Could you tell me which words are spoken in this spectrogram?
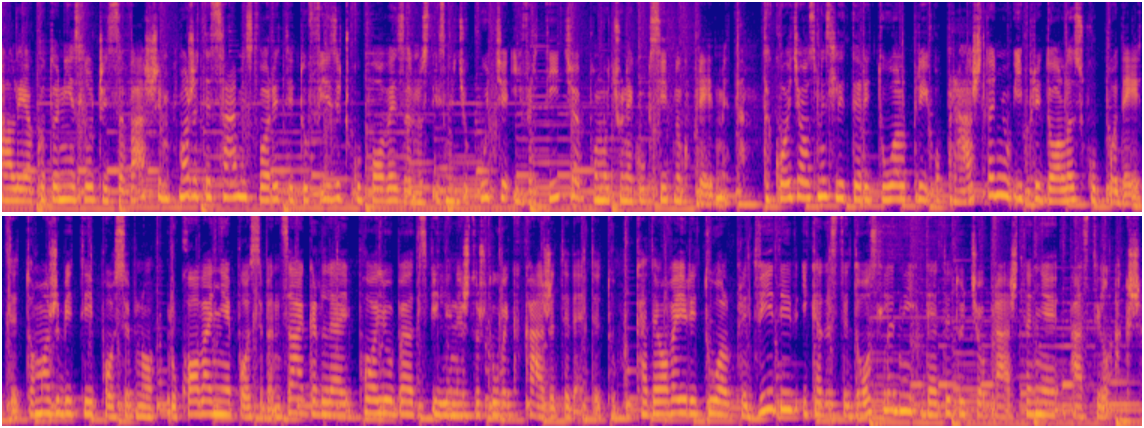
ali ako to nije slučaj sa vašim, možete sami stvoriti tu fizičku povezanost između kuće i vrtića pomoću nekog sitnog predmeta. Takođe osmislite ritual pri opraštanju i pri dolasku po dete. To može biti posebno rukovanje, poseban zagrljaj, poljubac ili nešto što uvek kažete detetu. Kada je ovaj ritual predvidiv i kada ste dosledni, detetu će opraštanje pasti lakše.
